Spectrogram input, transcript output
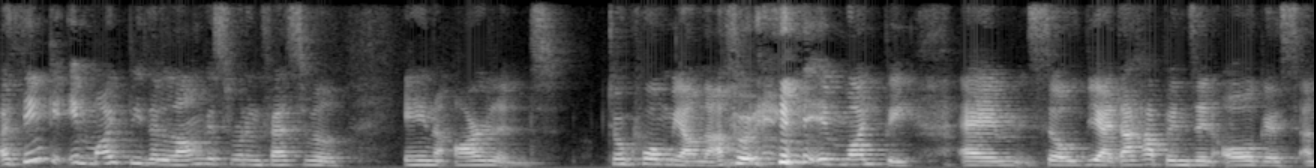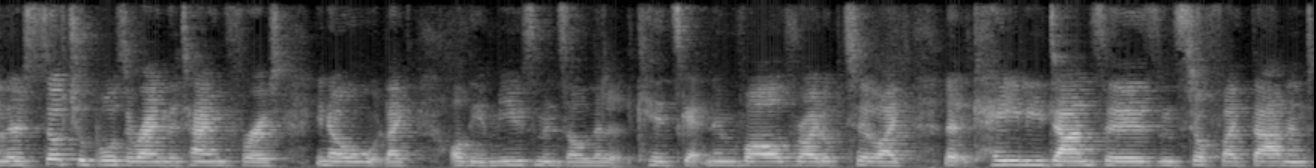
I think it might be the longest running festival in Ireland. Don't quote me on that, but it might be. Um, so yeah, that happens in August, and there's such a buzz around the town for it. You know, like all the amusements, all the little kids getting involved, right up to like little ceilidh dances and stuff like that, and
